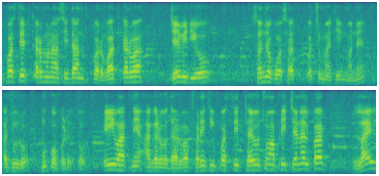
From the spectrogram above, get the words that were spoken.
ઉપસ્થિત કર્મના સિદ્ધાંત પર વાત કરવા. જે વીડિયો સંજોગવશાત વચમાંથી મને અધૂરો મૂકવો પડ્યો હતો. એ વાતને આગળ વધારવા ફરીથી ઉપસ્થિત થયો છું આપણી ચેનલ પર લાઈવ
